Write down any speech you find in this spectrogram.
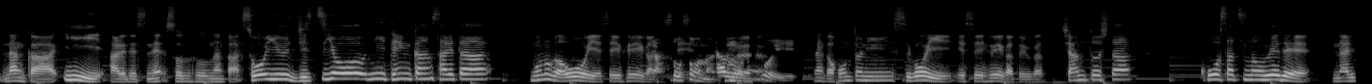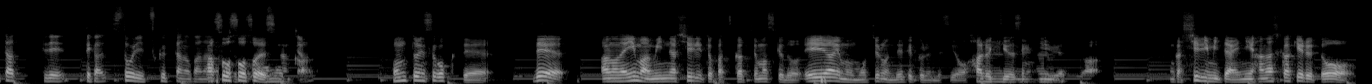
ーなんかいいあれですね。そうそうなんかそういう実用に転換されたものが多い SF 映画ってそうそうなん多でもす分ごいなんか本当にすごい SF 映画というかちゃんとした考察の上で成り立っててかストーリー作ったのかなあそうそうそうです。ちょっと思っちゃ本当にすごくて。であのね今みんな Siri とか使ってますけど AI ももちろん出てくるんですよ。春9000っていうやつが、なんか Siri みたいに話しかけると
